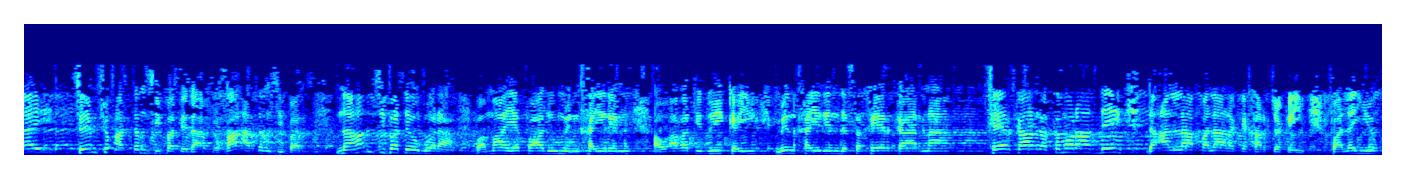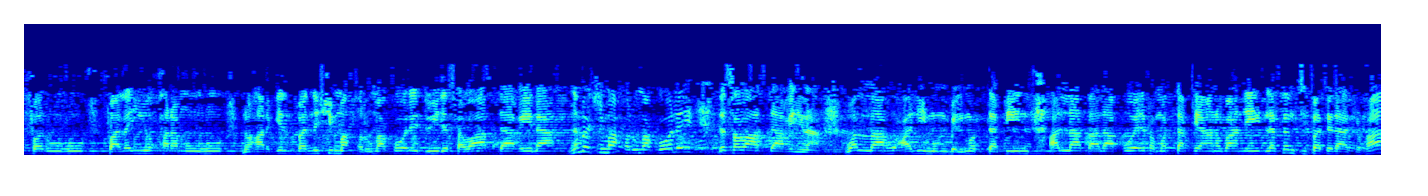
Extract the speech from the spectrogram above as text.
دای سیم شو اتم صفته دا شو ها اتم صفته نه هم صفت وګورا وما يفعلوا من خير او هغه چې دوی کوي من خير د خیر کارنا خیر کار رسم مراد دی د الله فلاره کې خرچ کوي فلن يكفروه فلن يحرموه نو هرگز بنشي محروم کوله دوی د ثواب داغینا نه بشي محروم کوله د ثواب داغینا والله عليم بالمتقين الله تعالی په متقین باندې لسم صفت دا شوه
